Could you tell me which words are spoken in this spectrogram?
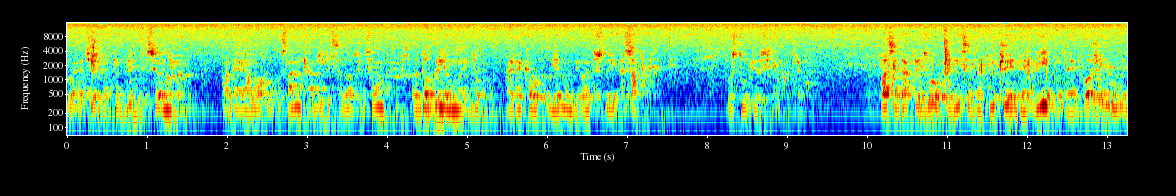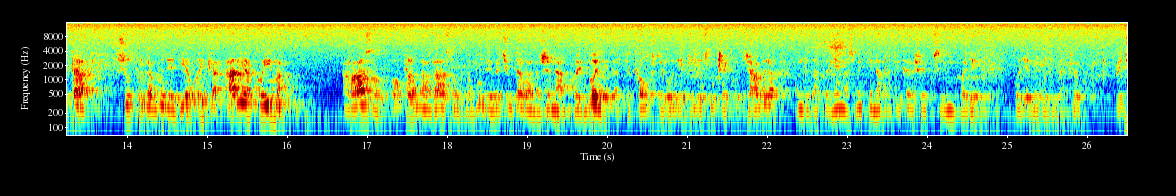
koja će, dakle, brinuti se o njima. Pa ga je Allah, poslanik Alihi salatu sam, odobrio mu je to. Pa je rekao u jednom rivajetu stoji, a sad, postupio si kako treba. Pa se dakle iz ovog hadisa zaključuje da je lijepo, da je poželjno da ta supruga bude djevojka, ali ako ima razlog, opravdan razlog da bude već udavana žena ako je bolje, dakle kao što je ovdje bio slučaj kod Džabira, onda dakle nema smetnje naprotiv kaže šeku se mi bolje, bolje da bude dakle već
